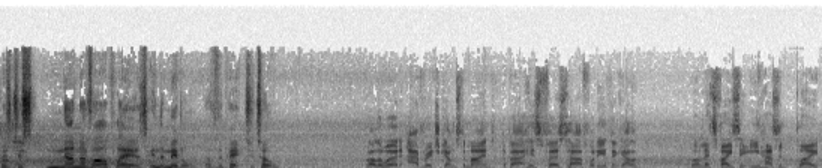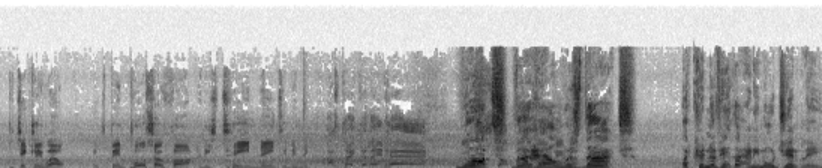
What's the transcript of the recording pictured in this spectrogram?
There's just none of our players in the middle of the pitch at all. Well, the word average comes to mind about his first half. What do you think, Alan? Well, let's face it, he hasn't played particularly well. It's been poor so far, and his team needs him in the... Must take the lead here! What the hell was that? I couldn't have hit that any more gently.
